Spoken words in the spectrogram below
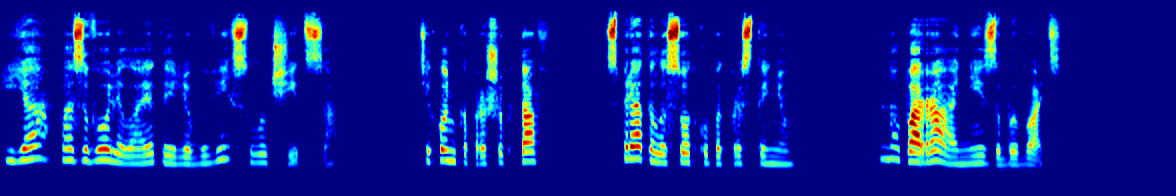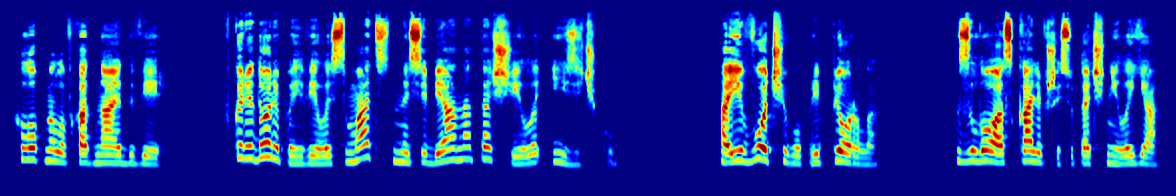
Я позволила этой любви случиться. Тихонько прошептав, спрятала сотку под простыню. Но пора о ней забывать. Хлопнула входная дверь коридоре появилась мать, на себя она тащила Изичку. А его чего приперла? Зло оскалившись, уточнила я.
